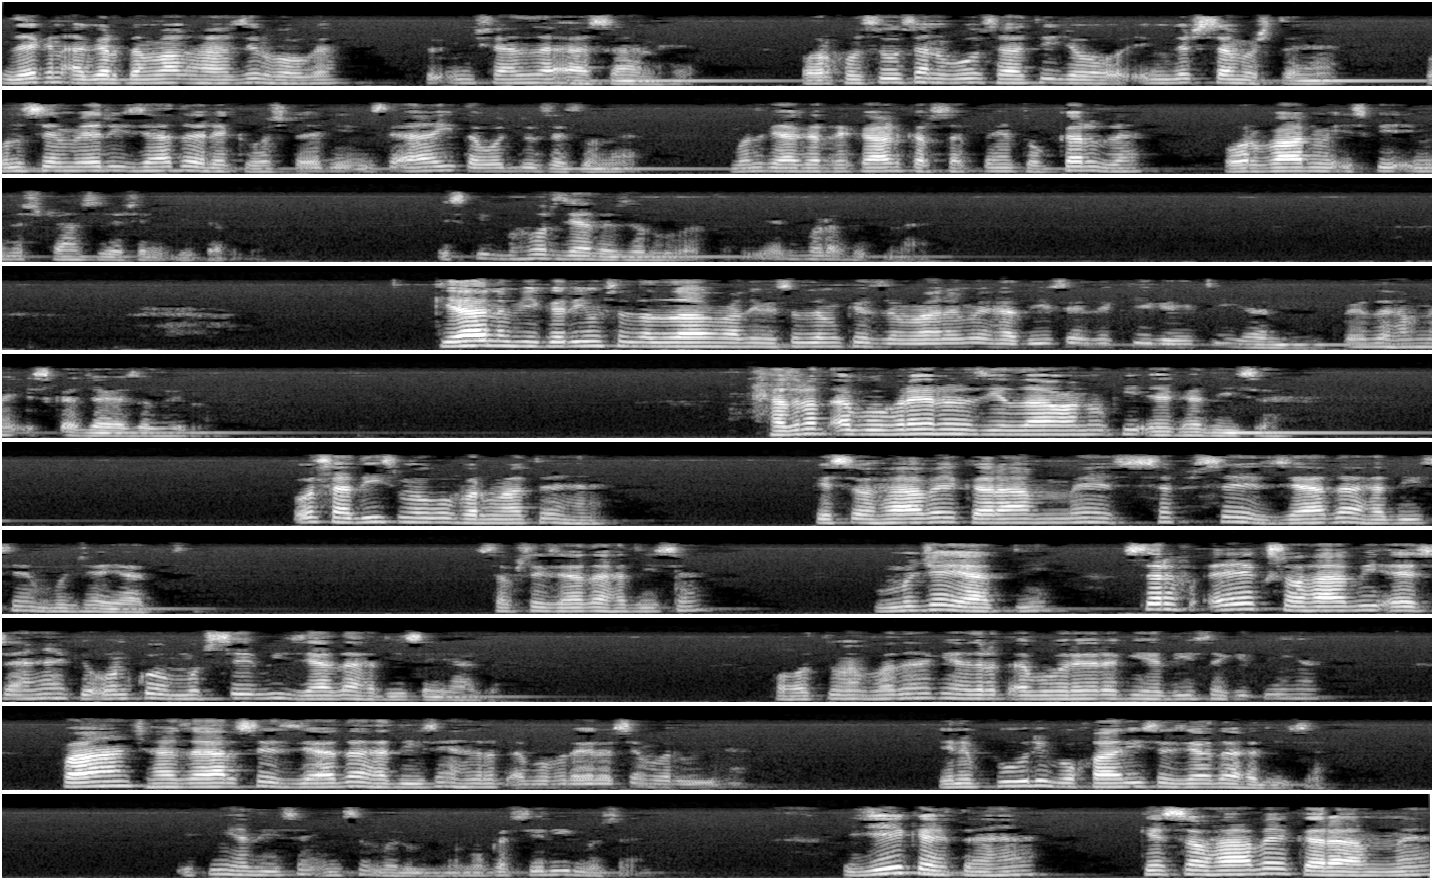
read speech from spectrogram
لیکن اگر دماغ حاضر ہوگا تو انشاءاللہ آسان ہے۔ اور خصوصاً وہ ساتھی جو انگلش سمجھتے ہیں، ان سے میری زیادہ ریکویسٹ ہے کہ ان سے آئی توجہ سے سنیں۔ بلکہ اگر ریکارڈ کر سکتے ہیں تو کر لیں اور بعد میں اس کی انگلش ٹرانسلیشن بھی کر لیں اس کی بہت زیادہ ضرورت ہے، یہ ایک بڑا فتنہ ہے۔ کیا نبی کریم صلی اللہ علیہ وسلم کے زمانے میں حدیثیں لکھی گئی تھی یا نہیں؟ پہلے ہم نے اس کا جائزہ لے لیا۔ حضرت ابو حریر رضی اللہ عنہ کی ایک حدیث ہے۔ اس حدیث میں وہ فرماتے ہیں کہ صحابہ کرام میں سب سے زیادہ حدیثیں مجھے یاد تھیں۔ سب سے زیادہ حدیثیں مجھے یاد تھیں۔ صرف ایک صحابی ایسے ہیں کہ ان کو مجھ سے بھی زیادہ حدیثیں یاد ہیں۔ اور تمہیں پتا ہے کہ حضرت ابو حریرہ کی حدیثیں کتنی ہیں؟ پانچ ہزار سے زیادہ حدیثیں حضرت ابو حریرہ سے مروی ہیں۔ یعنی پوری بخاری سے زیادہ حدیثیں۔ اتنی حدیثیں ان سے مروی ہیں مکثرین میں سے یہ کہتے ہیں کہ صحابہ کرام میں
